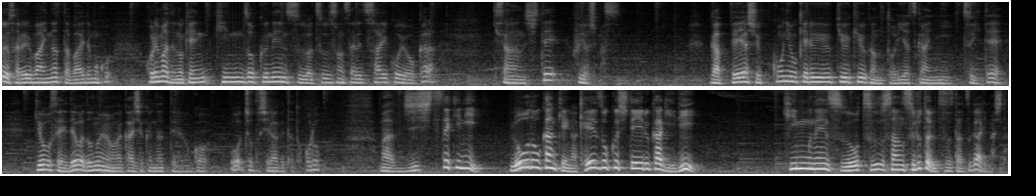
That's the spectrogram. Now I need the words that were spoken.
用される場合になった場合でもこれまでの勤続年数は通算されず再雇用から起算して付与します。合併や出向における有給休暇の取り扱いについて行政ではどのような解釈になっているのかをちょっと調べたところ、まあ、実質的に労働関係が継続している限り勤務年数を通算するという通達がありました。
